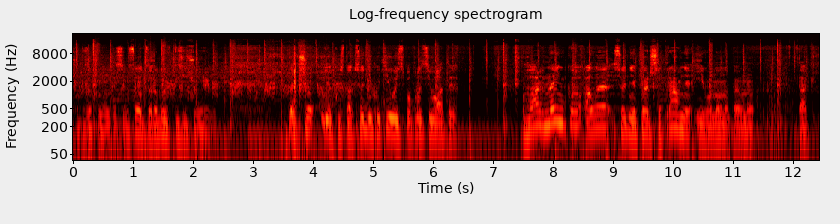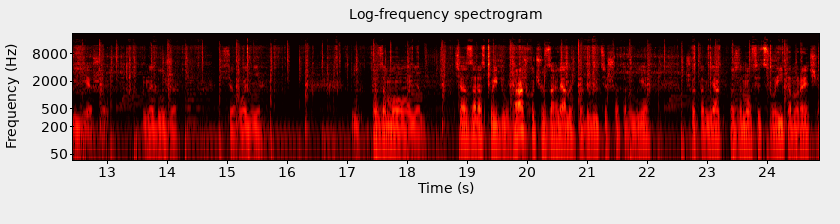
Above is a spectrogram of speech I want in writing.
щоб закрувати 700, заробив 1000 гривень. Так що якось так. Сьогодні хотілося попрацювати гарненько, але сьогодні 1 травня і воно, напевно, так і є, що не дуже сьогодні по замовленням. Зараз зараз поїду в гараж, хочу заглянути, подивитися, що там є, що там як, позаносять свої там речі.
